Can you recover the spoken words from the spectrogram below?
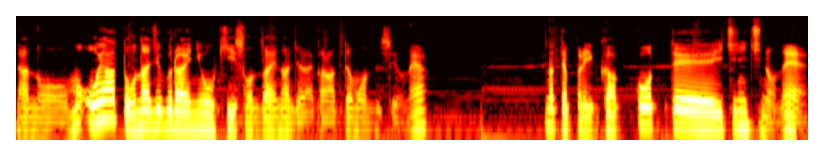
あの、もう親と同じぐらいに大きい存在なんじゃないかなって思うんですよね。だってやっぱり学校って一日のね、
